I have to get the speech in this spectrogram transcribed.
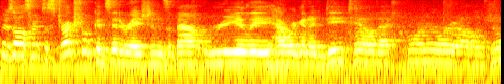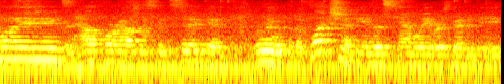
There's all sorts of structural considerations about really how we're going to detail that corner where it all joins and how far out this could stick and really what the deflection at the end of this cantilever is going to be.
